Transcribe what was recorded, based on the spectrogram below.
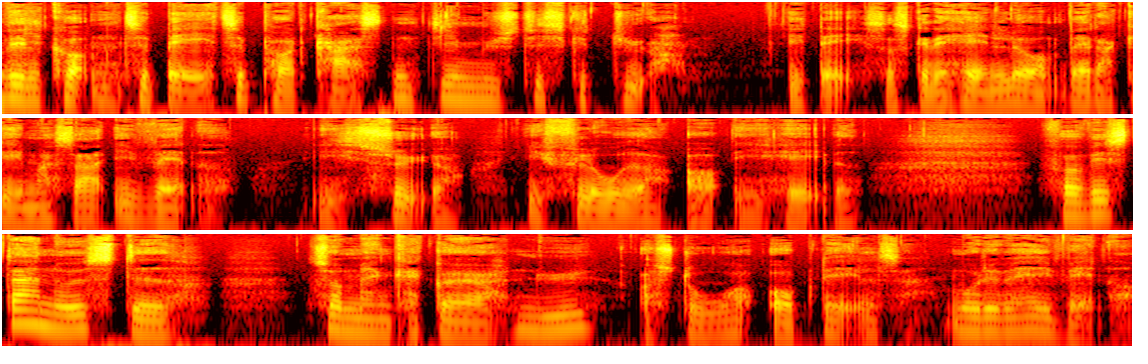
Velkommen tilbage til podcasten De Mystiske Dyr. I dag så skal det handle om, hvad der gemmer sig i vandet, i søer, i floder og i havet. For hvis der er noget sted, som man kan gøre nye og store opdagelser, må det være i vandet.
